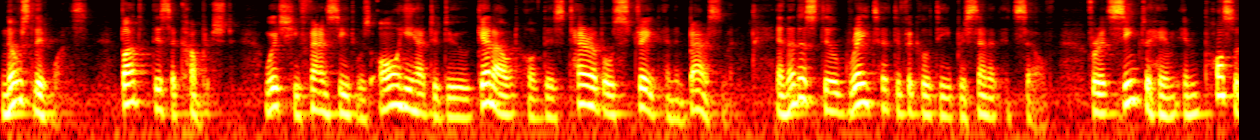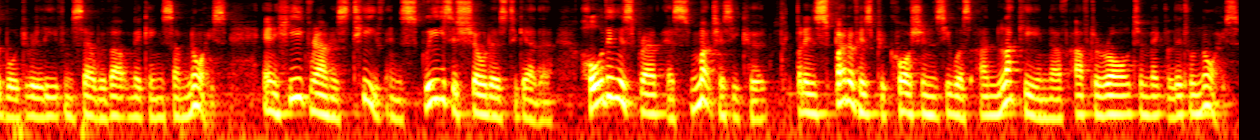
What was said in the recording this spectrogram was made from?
no slip ones. But this accomplished, which he fancied was all he had to do, get out of this terrible strait and embarrassment. Another still greater difficulty presented itself, for it seemed to him impossible to relieve himself without making some noise, and he ground his teeth and squeezed his shoulders together, holding his breath as much as he could. But in spite of his precautions, he was unlucky enough after all to make a little noise,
